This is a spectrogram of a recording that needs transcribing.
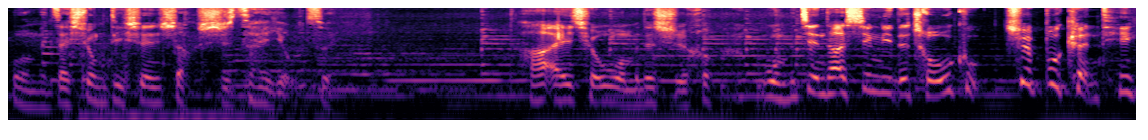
我们在兄弟身上实在有罪。他哀求我们的时候，我们见他心里的愁苦，却不肯听。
